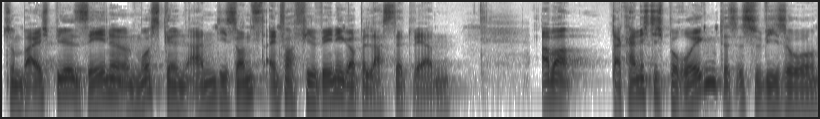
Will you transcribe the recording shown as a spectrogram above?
zum Beispiel Sehnen und Muskeln an, die sonst einfach viel weniger belastet werden. Aber da kann ich dich beruhigen. Das ist wie so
